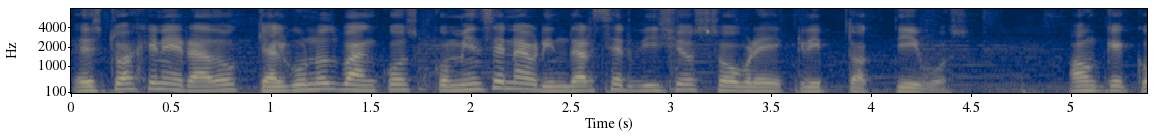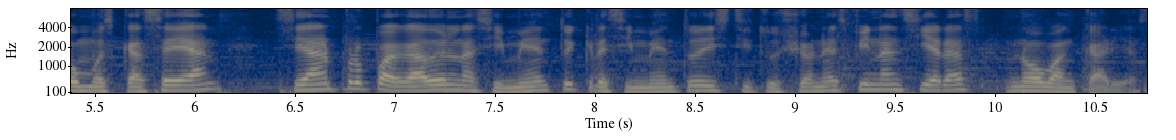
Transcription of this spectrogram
esto ha generado que algunos bancos comiencen a brindar servicios sobre criptoactivos, aunque como escasean, se han propagado el nacimiento y crecimiento de instituciones financieras no bancarias.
